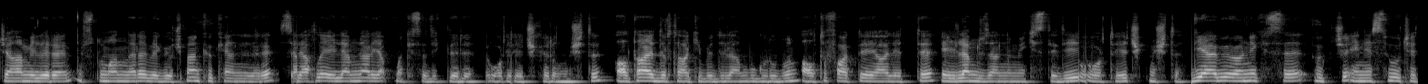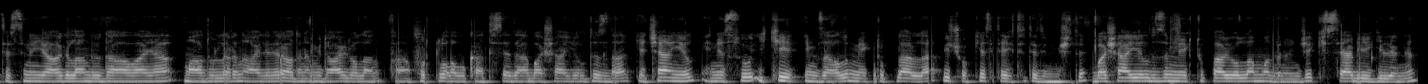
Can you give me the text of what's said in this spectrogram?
camilere, Müslümanlara ve göçmen kökenlilere silahlı eylemler yapmak istedikleri ortaya çıkarılmıştı. 6 aydır takip edilen bu grubun 6 farklı eyalette eylem düzenlemek istediği ortaya çıkmıştı. Diğer bir örnek ise ırkçı NSU çetesinin yargılandığı davaya mağdurların aileleri adına müdahil olan Frankfurtlu avukat Seda Başar Yıldız da geçen yıl NSU 2 imzalı mektuplarla birçok kez tehdit edilmişti. Başar Yıldız'ın mektuplar yollanmadan önce kişisel bilgilerinin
